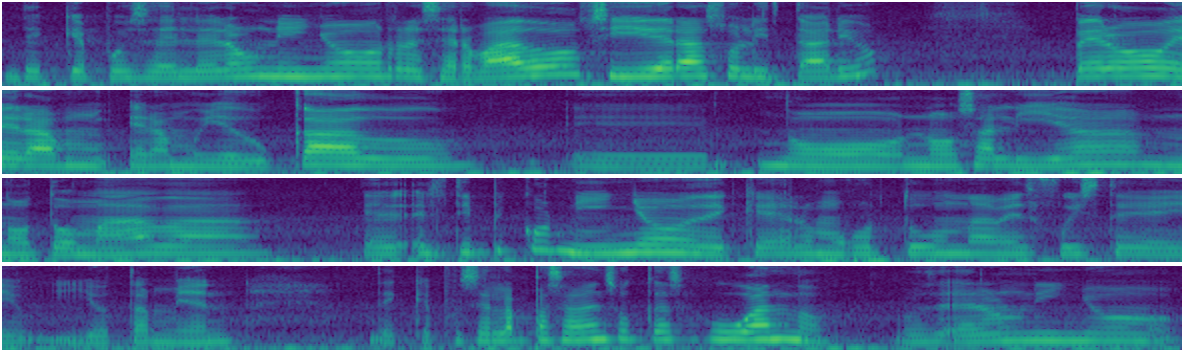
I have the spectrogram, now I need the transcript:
de que pues él era un niño reservado, sí era solitario, pero era, era muy educado, eh, no, no salía, no tomaba. El, el, típico niño de que a lo mejor tú una vez fuiste y yo también de que pues se la pasaba en su casa jugando. Pues era un niño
